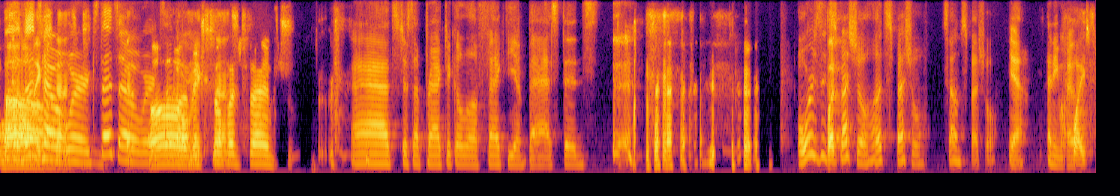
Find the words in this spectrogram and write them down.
well, that's makes how it works. That's how it works. Oh, it makes makes so sense. much sense. Ah, it's just a practical effect, you bastards. or is it But- special? That's special. Sounds special. Yeah. Anyway, quite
